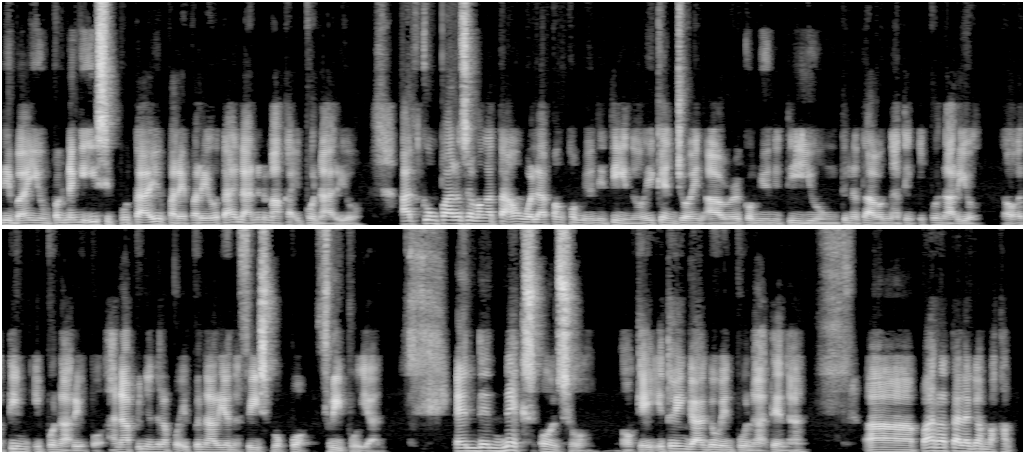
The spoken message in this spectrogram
Di ba? Yung pag nag-iisip po tayo, pare-pareho tayo, lalo na mga kaiponaryo. At kung para sa mga taong wala pang community, no, you can join our community, yung tinatawag nating iponaryo. O, Team Iponaryo po. Hanapin nyo na lang po Iponaryo na Facebook po. Free po yan. And then next also, okay, ito yung gagawin po natin ha uh, para talaga maka-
